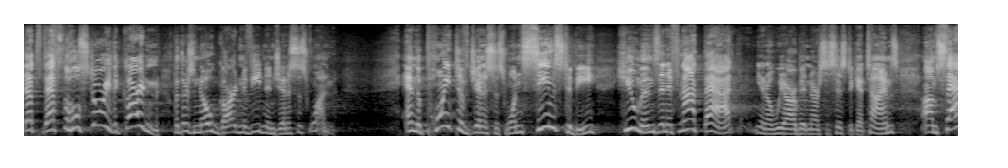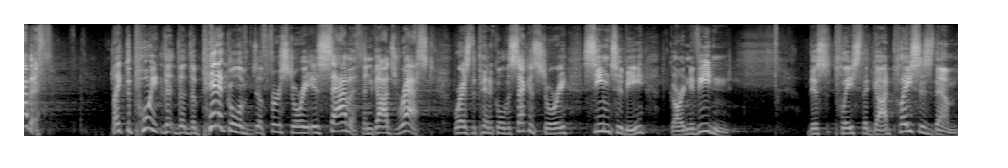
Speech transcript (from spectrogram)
that's, that's the whole story, the garden. But there's no Garden of Eden in Genesis 1. And the point of Genesis 1 seems to be humans, and if not that, you know, we are a bit narcissistic at times, um, Sabbath. Like the point, the, the, the pinnacle of the first story is Sabbath and God's rest. whereas the pinnacle of the second story seemed to be Garden of Eden, this place that God places them.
